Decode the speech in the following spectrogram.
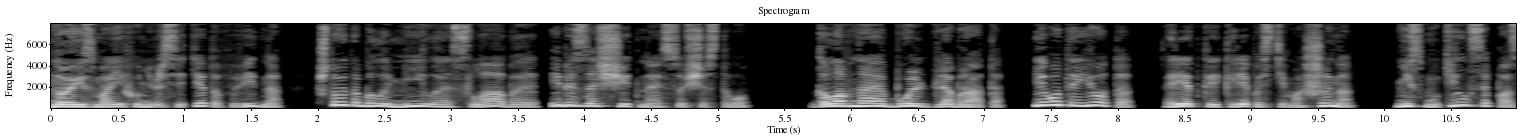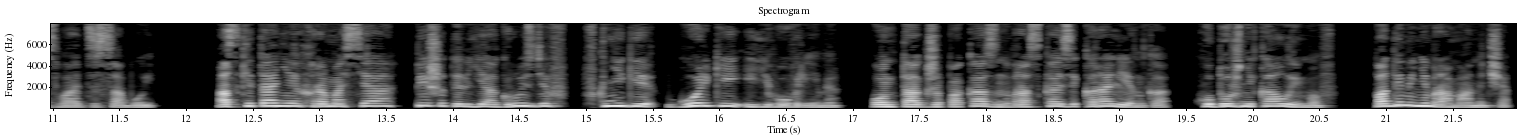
Но из моих университетов видно, что это было милое, слабое и беззащитное существо. Головная боль для брата, и вот ее-то, редкой крепости машина, не смутился позвать за собой. О скитаниях Хромося пишет Илья Груздев в книге «Горький и его время». Он также показан в рассказе Короленко «Художник Алымов» под именем Романыча.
